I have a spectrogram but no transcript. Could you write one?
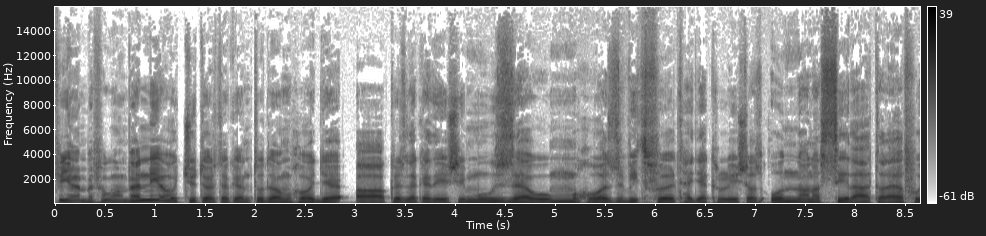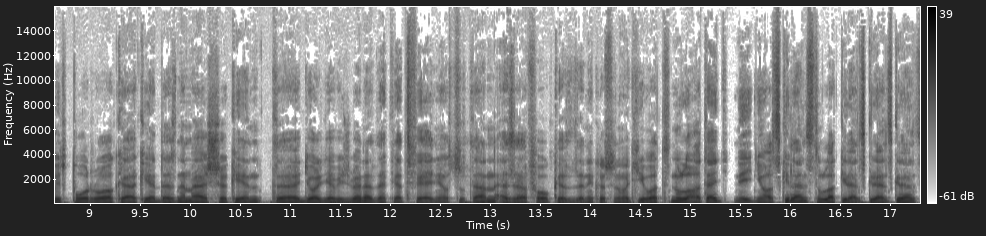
Figyelembe fogom venni, ahogy csütörtökön tudom, hogy a közlekedési múzeumhoz vitt földhegyekről és az onnan a szél által elfújt porról kell kérdeznem elsőként eh, György Javis Benedeket, fél nyolc után ezzel fogok kezdeni. Köszönöm, hogy hívott 061 489 0999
